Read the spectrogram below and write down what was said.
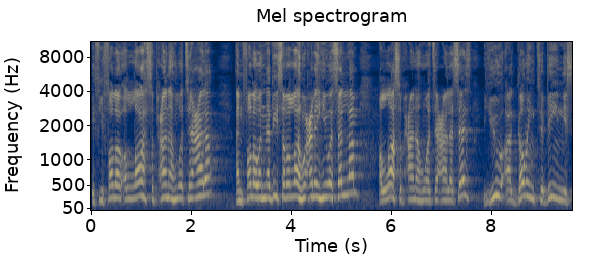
If you follow Allah subhanahu wa ta'ala and follow a Nabi sallallahu alayhi wasallam, Allah subhanahu wa ta'ala says, You are going to be in this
